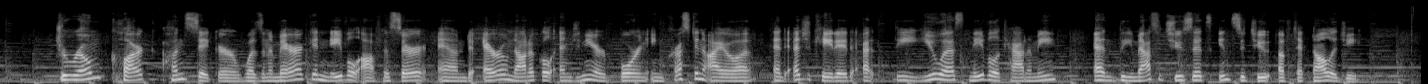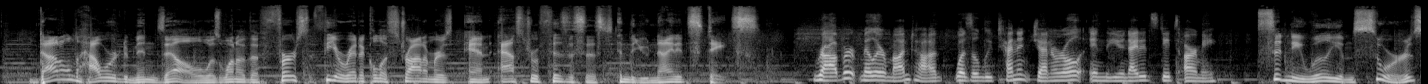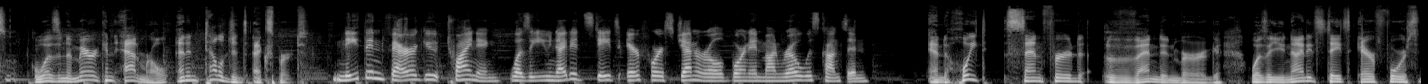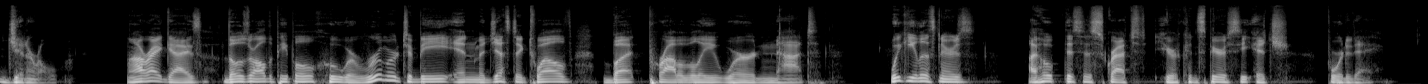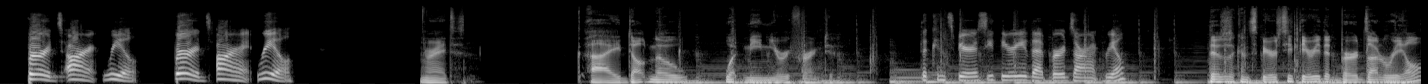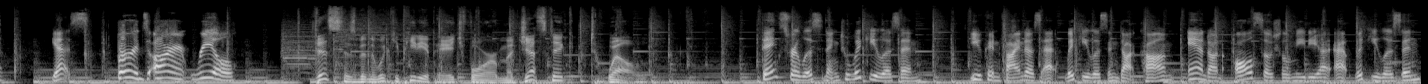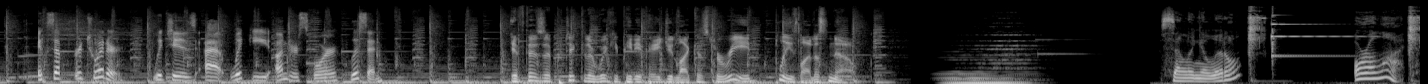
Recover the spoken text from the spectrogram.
Jerome Clark Hunsaker was an American naval officer and aeronautical engineer born in Creston, Iowa, and educated at the U.S. Naval Academy and the Massachusetts Institute of Technology. Donald Howard Menzel was one of the first theoretical astronomers and astrophysicists in the United States. Robert Miller Montague was a lieutenant general in the United States Army. Sidney William Souers was an American admiral and intelligence expert. Nathan Farragut Twining was a United States Air Force general born in Monroe, Wisconsin. And Hoyt Sanford Vandenberg was a United States Air Force general. All right, guys, those are all the people who were rumored to be in Majestic 12, but probably were not. Wiki listeners, I hope this has scratched your conspiracy itch for today. Birds aren't real. Birds aren't real. All right. I don't know what meme you're referring to. The conspiracy theory that birds aren't real? There's a conspiracy theory that birds aren't real. Yes, birds aren't real. This has been the Wikipedia page for Majestic 12. Thanks for listening to WikiListen. You can find us at wikilisten.com and on all social media at WikiListen, except for Twitter, which is at wiki underscore listen. If there's a particular Wikipedia page you'd like us to read, please let us know. Selling a little or a lot?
